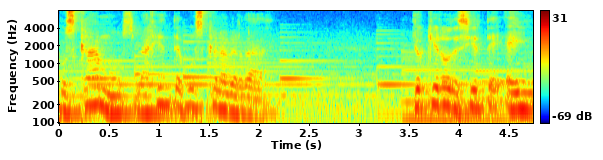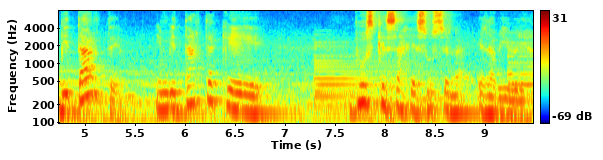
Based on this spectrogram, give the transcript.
buscamos, la gente busca la verdad, yo quiero decirte e invitarte, invitarte a que busques a Jesús en la, en la Biblia,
